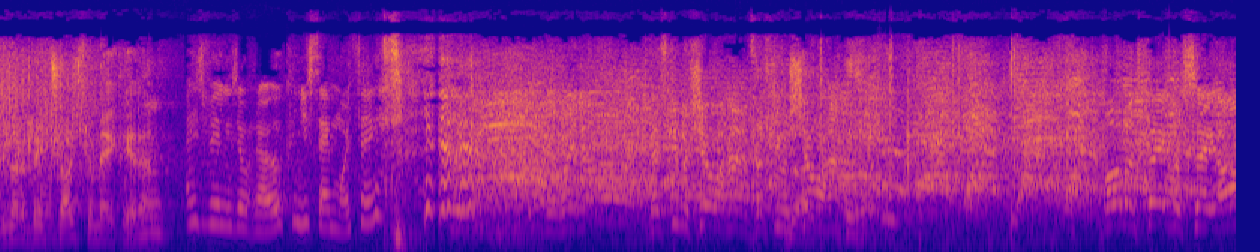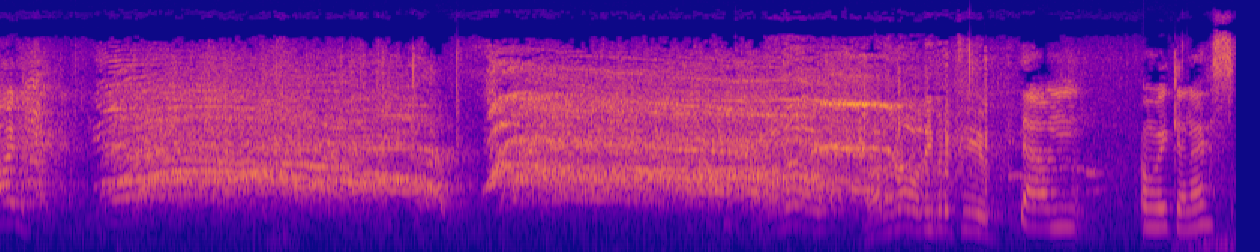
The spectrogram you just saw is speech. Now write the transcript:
You've got a big choice to make here, then. I really don't know. Can you say more things? Wait, wait. Let's do a show of hands. Let's do a show of hands. All in favour, say aye. I don't know. I don't know. I'll leave it up to you. um, oh my goodness.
